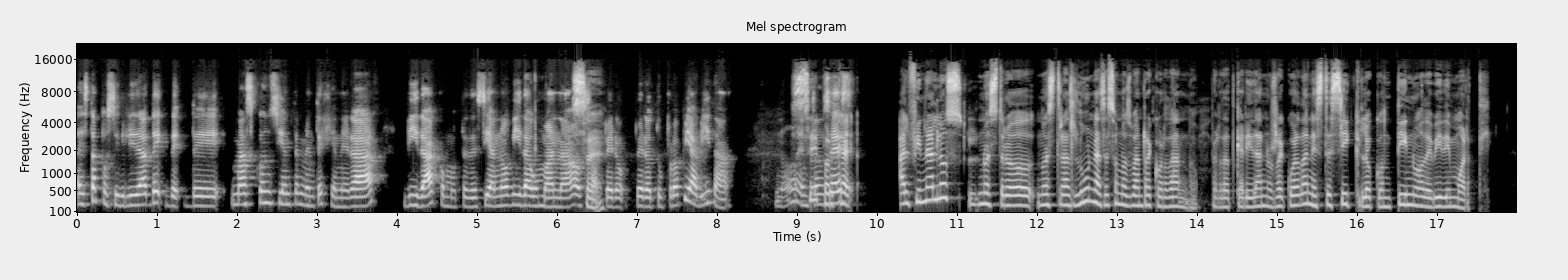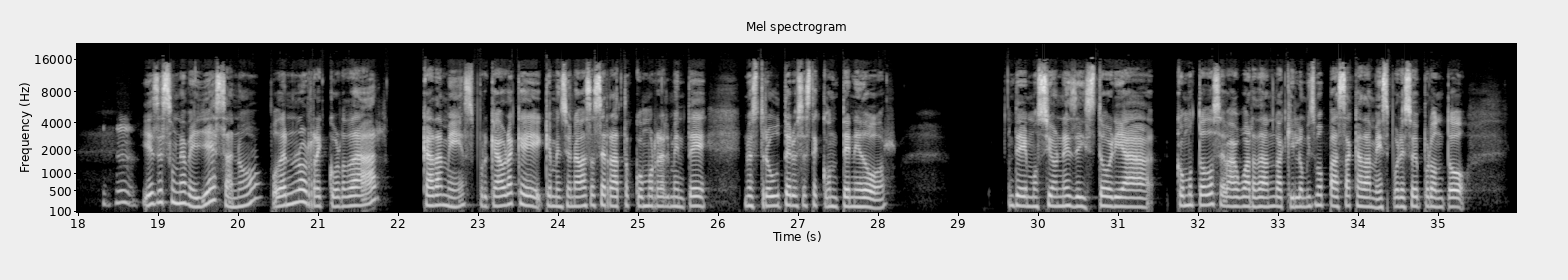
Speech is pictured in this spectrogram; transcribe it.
esta posibilidad de, de, de, más conscientemente generar vida, como te decía, no vida humana, o sea, pero, pero tu propia vida, ¿no? Entonces, sí, porque al final los, nuestro, nuestras lunas, eso nos van recordando, ¿verdad, querida? Nos recuerdan este ciclo continuo de vida y muerte. Y esa es una belleza, ¿no? Podernos recordar cada mes, porque ahora que, que mencionabas hace rato cómo realmente nuestro útero es este contenedor de emociones, de historia, cómo todo se va guardando aquí. Lo mismo pasa cada mes, por eso de pronto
